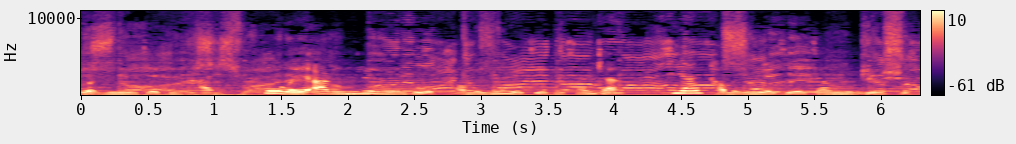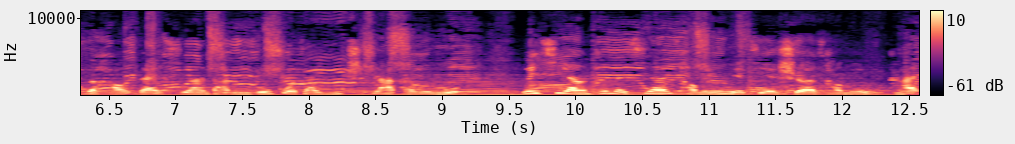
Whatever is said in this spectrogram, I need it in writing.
个音乐节品牌。作为二零一六年度草莓音乐节第三站，西安草莓音乐节将于五月十四号在西安大明宫国家遗址拉开帷幕。为期两天的西安草莓音乐节设草莓舞台、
